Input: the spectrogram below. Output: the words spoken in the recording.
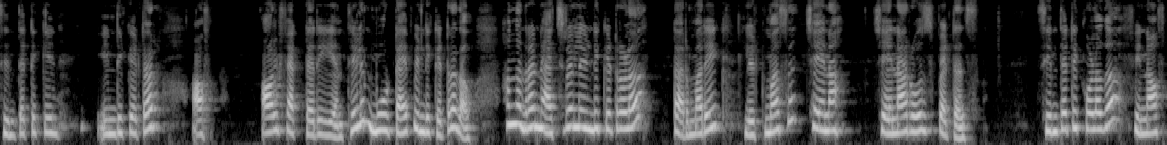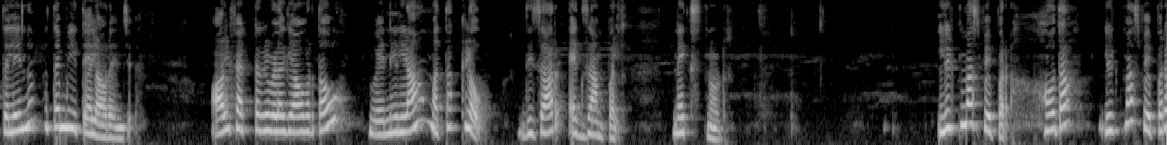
ಸಿಂಥೆಟಿಕ್ ಇಂಡಿಕೇಟರ್ ಆಫ್ ಆಲ್ ಫ್ಯಾಕ್ಟರಿ ಅಂಥೇಳಿ ಮೂರು ಟೈಪ್ ಇಂಡಿಕೇಟರ್ ಅದಾವೆ ಹಂಗಂದ್ರೆ ನ್ಯಾಚುರಲ್ ಇಂಡಿಕೇಟರ್ ಒಳಗೆ turmeric litmus China China rose petals synthetic ಒಳಗೆ ಫಿನಾಫ್ತಲಿನ್ ಮತ್ತು ಮೀಥೈಲ್ ಆರೆಂಜ್ ಆಲ್ ಫ್ಯಾಕ್ಟರಿ ಒಳಗೆ ಯಾವ ಬರ್ತಾವೆ ವೆನಿಲ್ಲಾ ಮತ್ತು clove these are example next ನೋಡ್ರಿ ಲಿಟ್ಮಸ್ ಪೇಪರ್ ಹೌದಾ ಲಿಟ್ಮಸ್ ಪೇಪರ್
